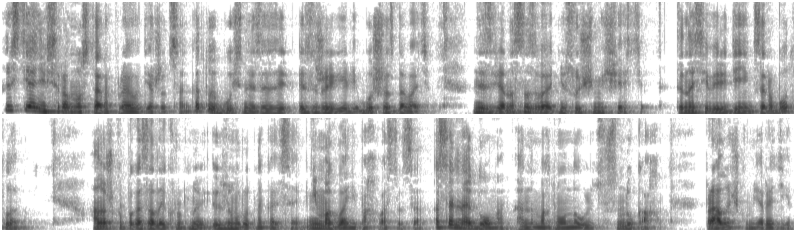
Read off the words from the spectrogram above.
Христиане все равно старых правил держатся. Готовь бусины из ожерелья, будешь раздавать. Не зря нас называют несущими счастье. Ты на севере денег заработала? Анушка показала ей крупную изумруд на кольце. Не могла не похвастаться. Остальная дома. Она махнула на улицу в сундуках. Правнучку мне роди.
